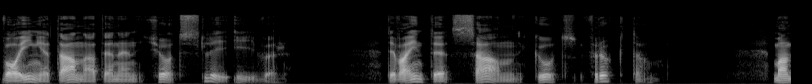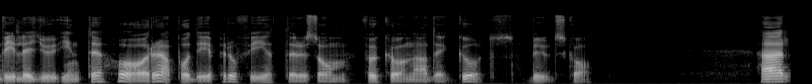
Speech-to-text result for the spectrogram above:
var inget annat än en kötslig iver. Det var inte sann Guds fruktan. Man ville ju inte höra på de profeter som förkunnade Guds budskap. Här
